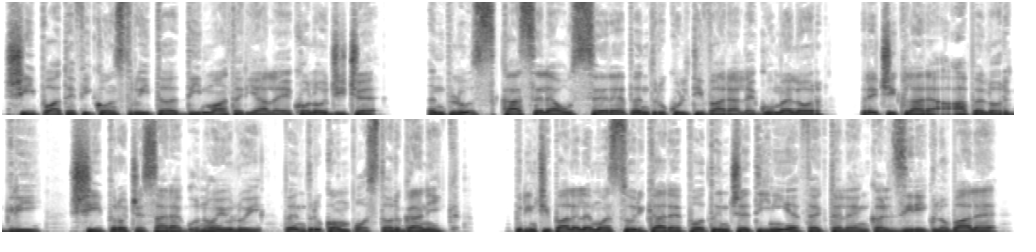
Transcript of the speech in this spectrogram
și poate fi construită din materiale ecologice. În plus, casele au sere pentru cultivarea legumelor, reciclarea apelor gri și procesarea gunoiului pentru compost organic. Principalele măsuri care pot încetini efectele încălzirii globale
